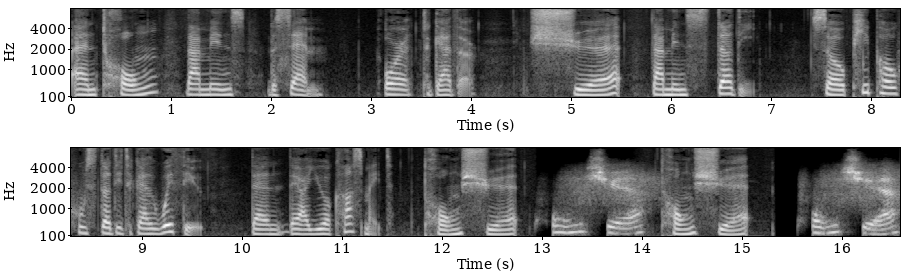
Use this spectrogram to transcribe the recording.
And 同, that means the same or together. 学 that means study. So people who study together with you, then they are your classmate. 同学同学同学同学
